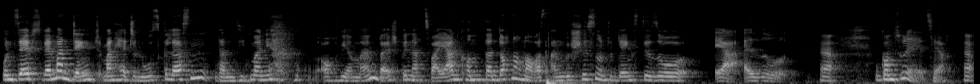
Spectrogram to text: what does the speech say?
und selbst wenn man denkt, man hätte losgelassen, dann sieht man ja, auch wie an meinem Beispiel, nach zwei Jahren kommt dann doch nochmal was angeschissen und du denkst dir so, ja, also, ja. wo kommst du denn jetzt her? Ja,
